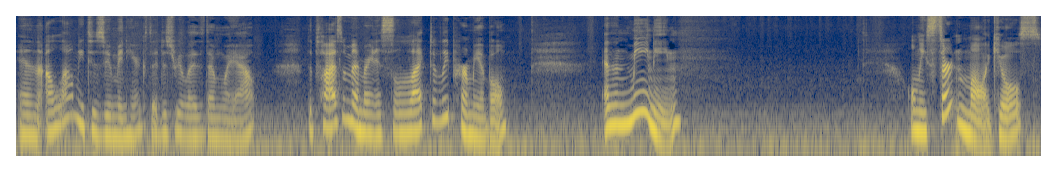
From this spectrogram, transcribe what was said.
And allow me to zoom in here because I just realized I'm way out. The plasma membrane is selectively permeable and meaning only certain molecules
